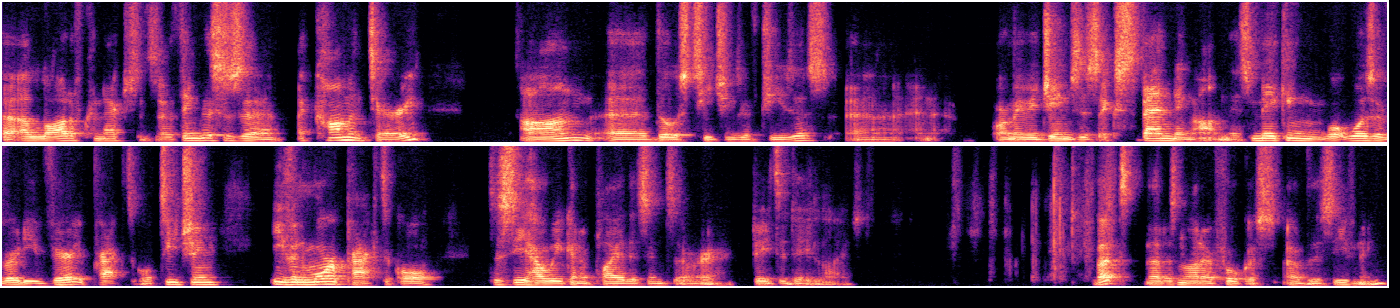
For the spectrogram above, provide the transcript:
a, lot of connections. I think this is a, a commentary on uh, those teachings of Jesus, uh, and, or maybe James is expanding on this, making what was already very practical teaching even more practical to see how we can apply this into our day to day lives. But that is not our focus of this evening.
